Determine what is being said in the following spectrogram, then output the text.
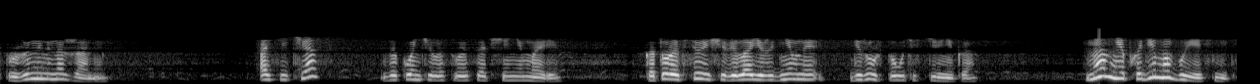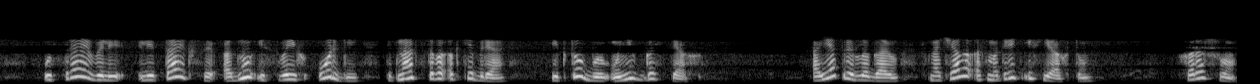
с пружинными ножами. А сейчас, закончила свое сообщение Мэри, которая все еще вела ежедневное дежурство у чистильника. Нам необходимо выяснить, устраивали ли тайксы одну из своих оргий 15 октября и кто был у них в гостях. А я предлагаю сначала осмотреть их яхту. Хорошо,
